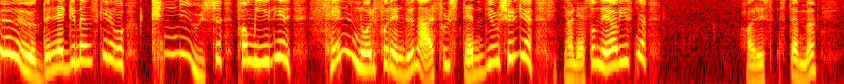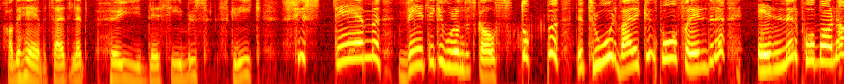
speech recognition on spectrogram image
ødelegge mennesker og knuse familier, selv når foreldrene er fullstendig uskyldige. Jeg har lest om det i avisene. Harrys stemme hadde hevet seg til et høydesibels skrik. Systemet vet ikke hvordan det skal stoppe. Det tror verken på foreldre eller på barna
